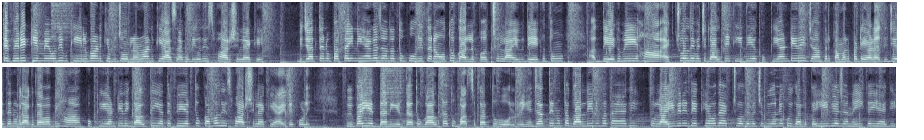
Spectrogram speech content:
ਤੇ ਫਿਰ ਇਹ ਕਿਵੇਂ ਉਹਦੀ ਵਕੀਲ ਬਣ ਕੇ, ਵਿਚੋਲਣ ਬਣ ਕੇ ਆ ਸਕਦੀ ਉਹਦੀ ਸਿਫਾਰਿਸ਼ ਲੈ ਕੇ? ਵੀ ਜਦ ਤੈਨੂੰ ਪਤਾ ਹੀ ਨਹੀਂ ਹੈਗਾ, ਜਾਂ ਤਾਂ ਤੂੰ ਪੂਰੀ ਤਰ੍ਹਾਂ ਉਹ ਤੋਂ ਗੱਲ ਪੁੱਛ ਲਾਈਵ ਦੇਖ, ਤੂੰ ਦੇਖ ਵੀ, ਹਾਂ ਐਕਚੁਅਲ ਦੇ ਵਿੱਚ ਗਲਤੀ ਕਿਹਦੀ ਹੈ, ਕੁੱਕੀ ਆਂਟੀ ਦੀ ਜਾਂ ਫਿਰ ਕਮਲ ਪਟਿਆਲਾ ਦੀ? ਜੇ ਤੈਨੂੰ ਲੱਗਦਾ ਵਾ ਵੀ, ਹਾਂ, ਕੁੱਕੀ ਆਂਟੀ ਦੀ ਗਲਤੀ ਹੈ ਤੇ ਫਿਰ ਤੂੰ ਕਮਲ ਦੀ ਸਿਫਾਰਿਸ਼ ਲੈ ਕੇ ਆ ਇਹਦੇ ਕੋਲੇ। ਵੀ ਭਾਈ ਇਦਾਂ ਨਹੀਂ ਇਦਾਂ ਤੂੰ ਗਲਤ ਆ, ਤੂੰ ਬੱਸ ਕਰ, ਤੂੰ ਬੋਲ ਰਹੀ ਹੈ। ਜਦ ਤੈਨੂੰ ਤਾਂ ਗੱਲ ਹੀ ਨਹੀਂ ਪਤਾ ਹੈਗੀ, ਤੂੰ ਲਾਈਵ ਹੀ ਨਹੀਂ ਦੇਖਿਆ ਉਹਦਾ ਐਕਚੁਅਲ ਦੇ ਵਿੱਚ ਵੀ ਉਹਨੇ ਕੋਈ ਗੱਲ ਕਹੀ ਵੀ ਹੈ ਜਾਂ ਨਹੀਂ ਕਹੀ ਹੈਗੀ।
